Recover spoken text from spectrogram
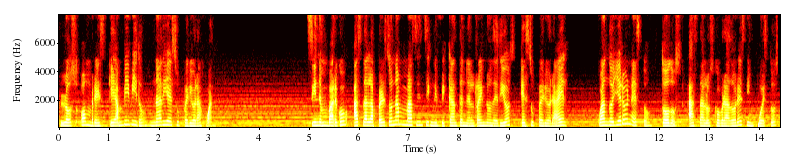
los hombres que han vivido, nadie es superior a Juan. Sin embargo, hasta la persona más insignificante en el reino de Dios es superior a él. Cuando oyeron esto, todos, hasta los cobradores de impuestos,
